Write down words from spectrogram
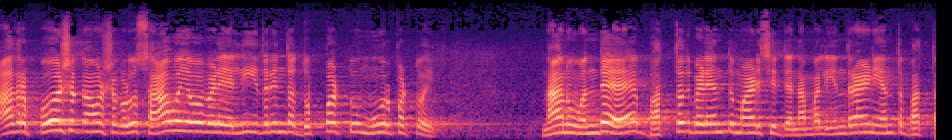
ಆದರೆ ಪೋಷಕಾಂಶಗಳು ಸಾವಯವ ಬೆಳೆಯಲ್ಲಿ ಇದರಿಂದ ದುಪ್ಪಟ್ಟು ಮೂರು ಪಟ್ಟು ಐತಿ. ನಾನು ಒಂದೇ ಭತ್ತದ ಬೆಳೆ ಅಂತ ಮಾಡಿಸಿದ್ದೆ. ನಮ್ಮಲ್ಲಿ ಇಂದ್ರಾಯಣಿ ಅಂತ ಭತ್ತ.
